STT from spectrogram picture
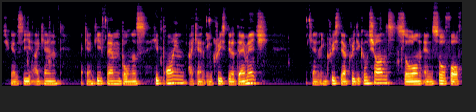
as you can see I can I can give them bonus hit point. I can increase their damage. I can increase their critical chance so on and so forth.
